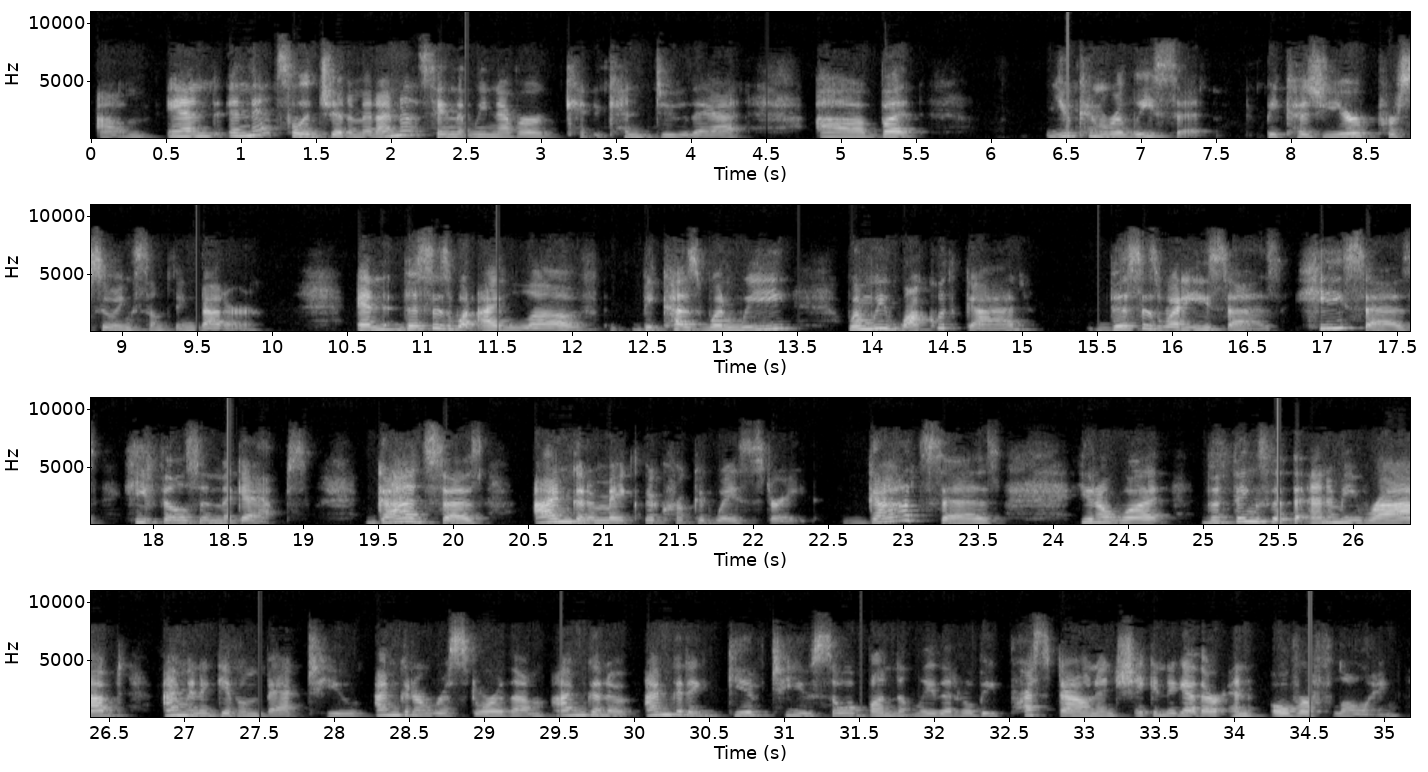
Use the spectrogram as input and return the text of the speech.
Um, and and that's legitimate. I'm not saying that we never can, can do that, uh, but you can release it because you're pursuing something better. And this is what I love because when we when we walk with God, this is what he says. He says he fills in the gaps. God says, I'm going to make the crooked way straight. God says, you know what? The things that the enemy robbed, I'm going to give them back to you. I'm going to restore them. I'm going to I'm going to give to you so abundantly that it'll be pressed down and shaken together and overflowing.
